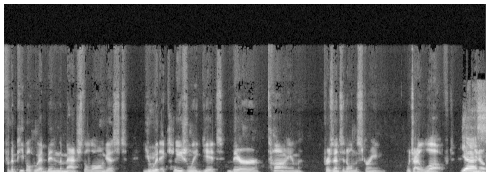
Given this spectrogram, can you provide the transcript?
for the people who had been in the match the longest, you mm-hmm. would occasionally get their time presented on the screen, which I loved. Yes. You know,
